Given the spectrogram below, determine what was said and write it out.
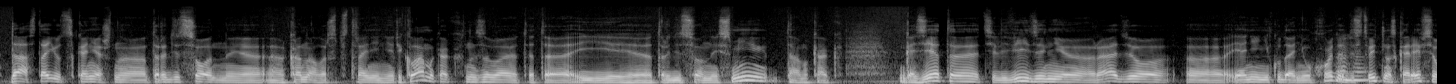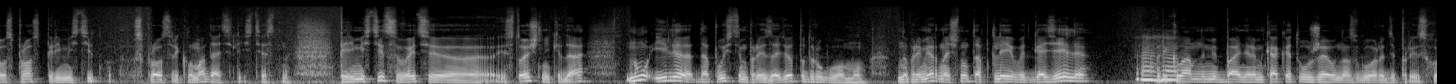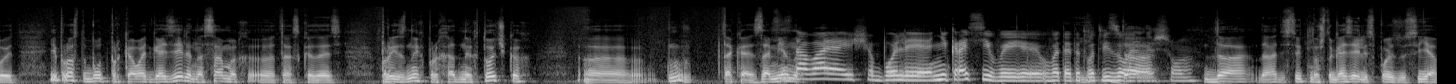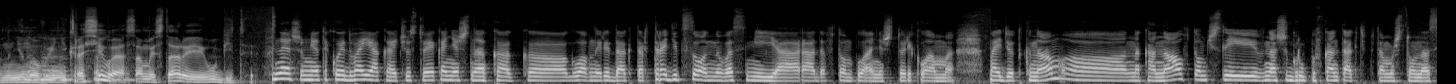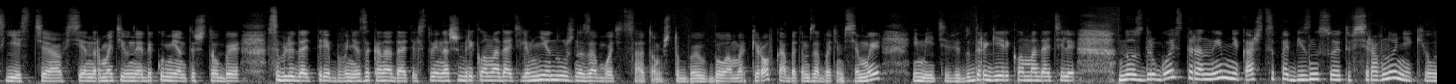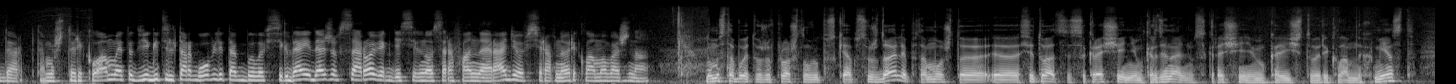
Да, остаются, конечно, традиционные э, каналы распространения рекламы, как их называют. Это и традиционные СМИ, там как газета, телевидение, радио, э, и они никуда не уходят. Угу. Действительно, скорее всего, спрос переместит, спрос рекламодателей, естественно, переместится в эти э, источники, да. Ну, или, допустим, произойдет по-другому. Например, начнут обклеивать газели, угу. рекламными баннерами, как это уже у нас в городе происходит, и просто будут парковать газели на самых, э, так сказать, проездных, проходных точках, э, ну, такая замена. Создавая еще более некрасивый вот этот вот визуальный да, шум. Да, да, действительно, потому что газели используются явно не новые угу, и некрасивые, угу. а самые старые и убитые. Знаешь, у меня такое двоякое чувство. Я, конечно, как э, главный редактор традиционного СМИ, я рада в том плане, что реклама пойдет к нам э, на канал, в том числе и в наши группы ВКонтакте, потому что у нас есть э, все нормативные документы, чтобы соблюдать требования законодательства. И нашим рекламодателям не нужно заботиться о том, чтобы была маркировка, об этом заботиться заботимся мы, имейте в виду, дорогие рекламодатели. Но, с другой стороны, мне кажется, по бизнесу это все равно некий удар, потому что реклама – это двигатель торговли, так было всегда. И даже в Сарове, где сильно сарафанное радио, все равно реклама важна. Но мы с тобой это уже в прошлом выпуске обсуждали, потому что э, ситуация с сокращением, кардинальным сокращением количества рекламных мест –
